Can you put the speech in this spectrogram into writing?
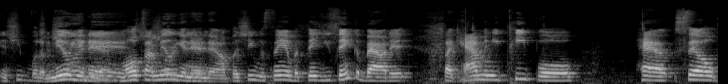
and she was a She sure millionaire, did. multi-millionaire sure now. But she was saying, but then you think about it, like how many people have sell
